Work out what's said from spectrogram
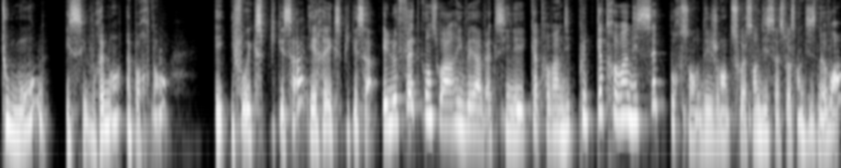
tout le monde et c'est vraiment important. Et il faut expliquer ça et réexpliquer ça. Et le fait qu'on soit arrivé à vacciner 90, plus de 97% des gens de 70 à 79 ans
